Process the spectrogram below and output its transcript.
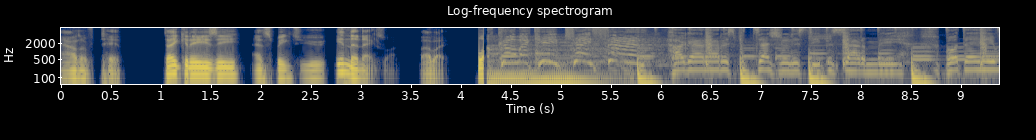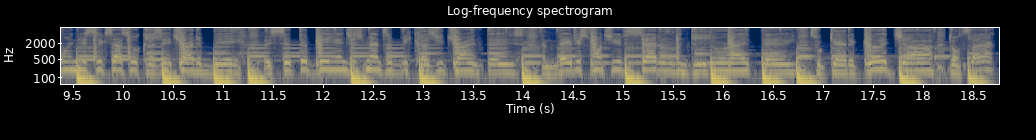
out of 10. Take it easy and speak to you in the next one. Bye bye. I got all this potential that's deep inside of me. But they hate when you're successful cause they try to be. They sit there being judgmental because you're trying things. And they just want you to settle and do the right thing. So get a good job, don't slack off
